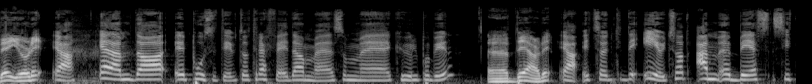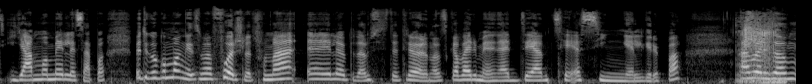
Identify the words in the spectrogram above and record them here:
Det gjør de. Ja. Er de da eh, positive til å treffe ei dame som er kul på byen? Eh, det er de. Ja, ikke sant? Det er jo ikke sånn at MEBs sitter hjemme og melder seg på. Vet du hva hvor mange som har foreslått for meg eh, i løpet av de siste tre årene at jeg skal være med i den DNT-singelgruppa? Jeg er bare sånn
